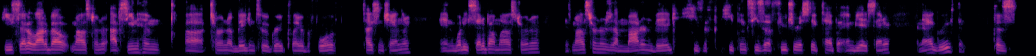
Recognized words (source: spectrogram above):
he said a lot about Miles Turner. I've seen him uh, turn a big into a great player before with Tyson Chandler. And what he said about Miles Turner is Miles Turner is a modern big. He's the he thinks he's a futuristic type of NBA center, and I agree with him because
